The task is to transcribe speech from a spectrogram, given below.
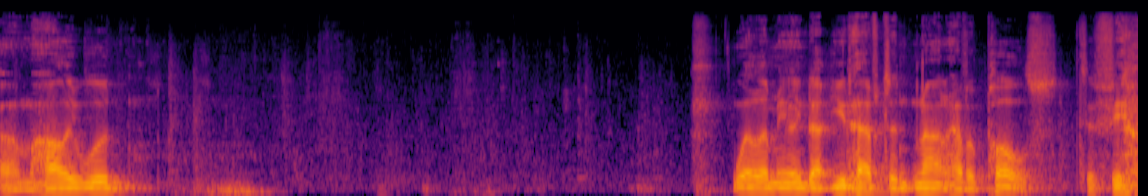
um, Hollywood? Well, I mean, you'd have to not have a pulse to feel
